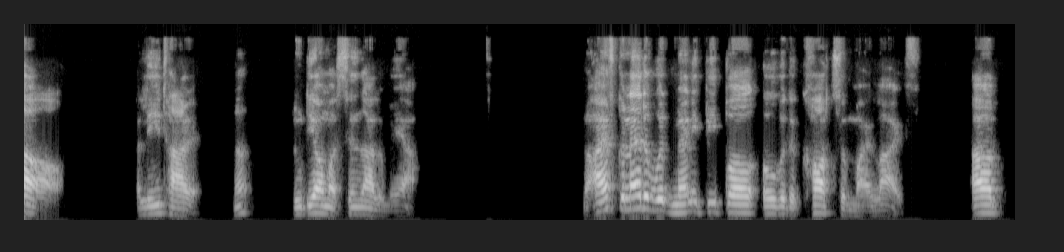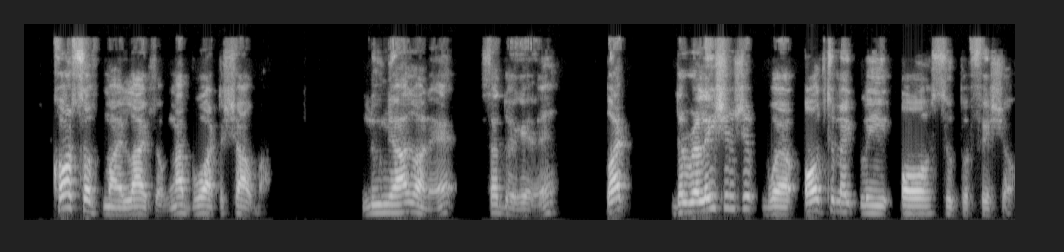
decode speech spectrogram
လောက်အောင်အလေးထားတယ်နော်လူတယောက်မှစဉ်းစားလို့မရ Now, I've connected with many people over the course of my life. Uh course of my life ဆိုငါဘဝတစ်လျှောက်မှာလူများစွာနဲ့ဆက်သွယ်ခဲ့တယ် but the relationship were ultimately all superficial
